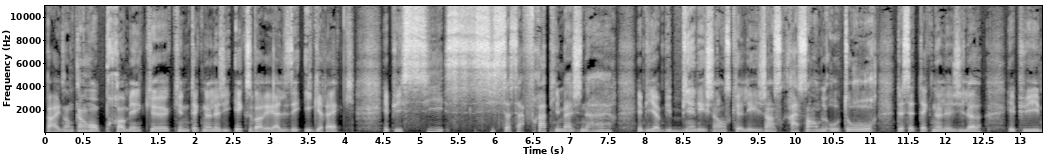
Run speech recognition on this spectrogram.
par exemple, quand on promet que qu'une technologie X va réaliser Y, et puis si si ça, ça frappe l'imaginaire, eh bien il y a bien des chances que les gens se rassemblent autour de cette technologie-là, et puis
